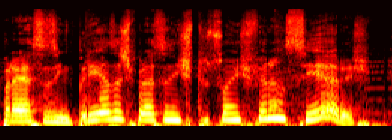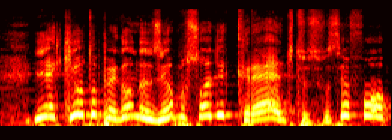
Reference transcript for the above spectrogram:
para essas empresas, para essas instituições financeiras. E aqui eu tô pegando exemplo só de crédito. Se você for,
